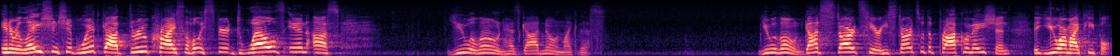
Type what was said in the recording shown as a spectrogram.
in a relationship with God through Christ. The Holy Spirit dwells in us. You alone has God known like this. You alone. God starts here. He starts with the proclamation that you are my people.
